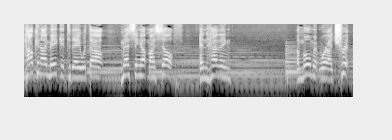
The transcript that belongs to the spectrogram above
How can I make it today without messing up myself and having a moment where I trip?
